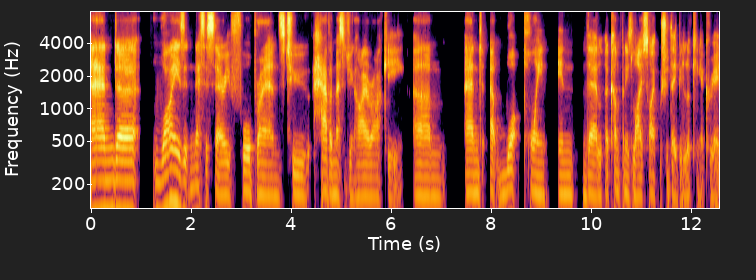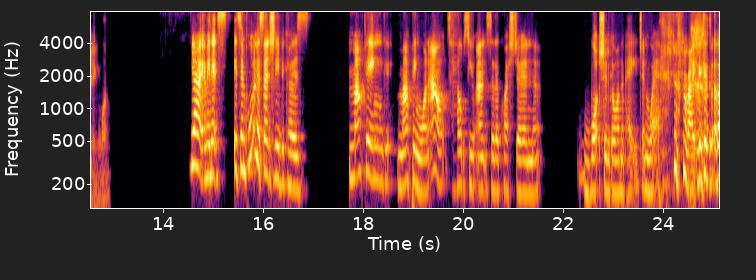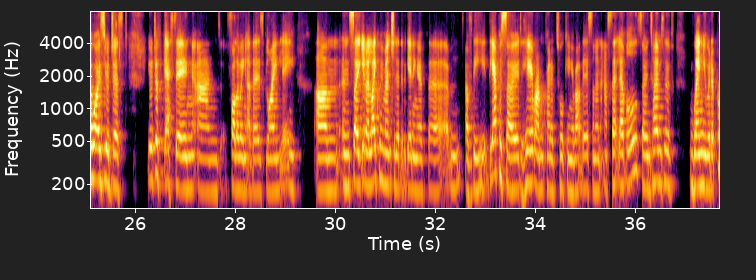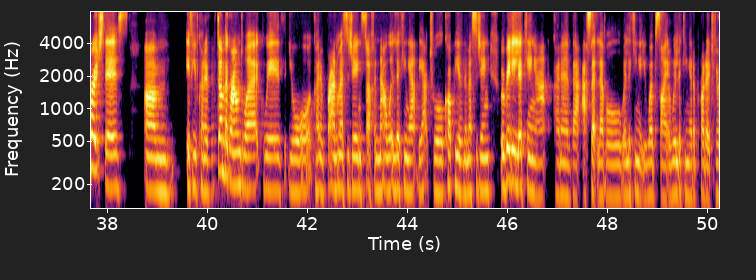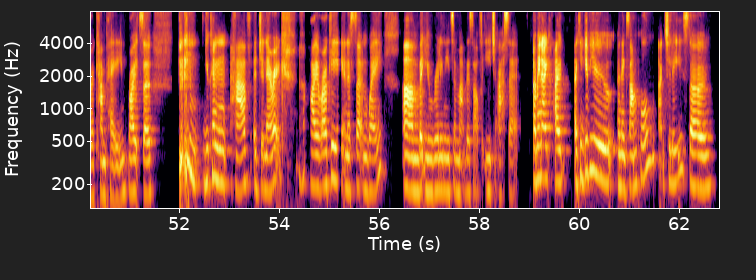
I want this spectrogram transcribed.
And, uh, why is it necessary for brands to have a messaging hierarchy um, and at what point in their a company's life cycle should they be looking at creating one? Yeah i mean it's it's important essentially because mapping mapping one out helps you answer the question what should go on the page and where right? Because otherwise you're just you're just guessing and following others blindly um, and so, you know, like we mentioned at the beginning of the um, of the the episode, here I'm kind of talking about this on an asset level. So, in terms of when you would approach this, um, if you've kind of done the groundwork with your kind of brand messaging stuff, and now we're looking at the actual copy of the messaging, we're really looking at kind of that asset level. We're looking at your website, we're looking at a product or a campaign, right? So. you can have a generic hierarchy in a certain way, um, but you really need to map this out for each asset. I mean, I, I, I can give you an example actually. So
